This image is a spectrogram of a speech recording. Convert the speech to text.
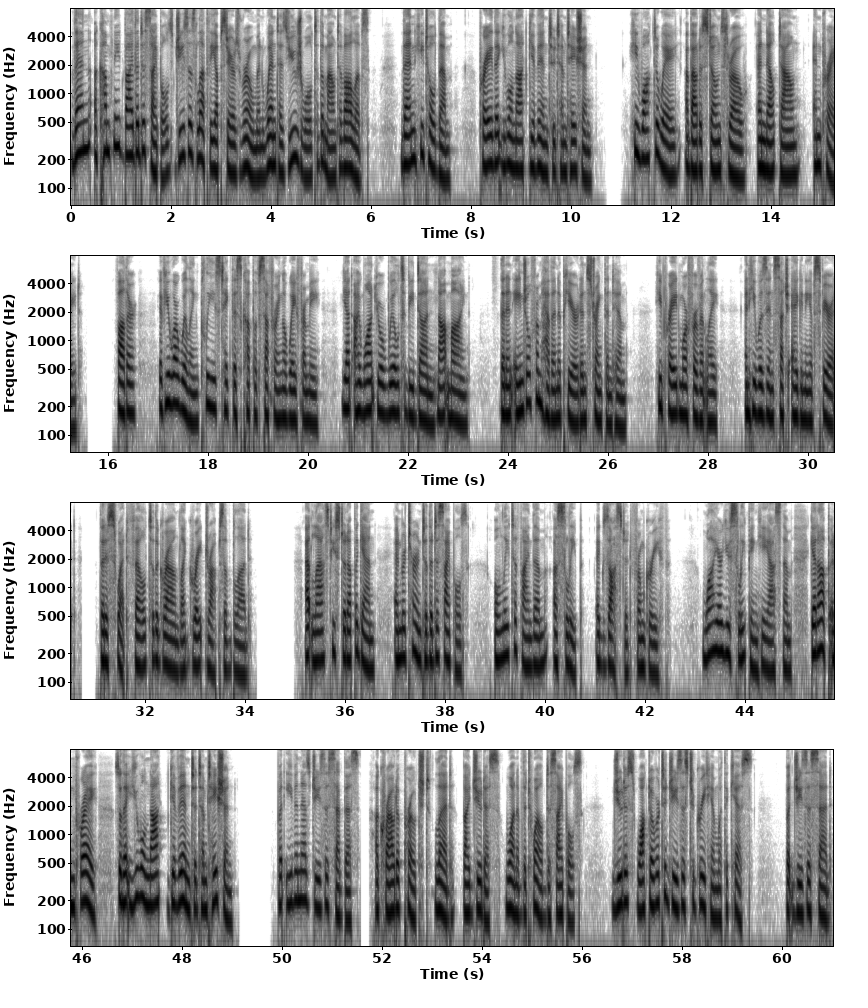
Then, accompanied by the disciples, Jesus left the upstairs room and went as usual to the Mount of Olives. Then he told them, Pray that you will not give in to temptation. He walked away about a stone's throw and knelt down and prayed. Father, if you are willing, please take this cup of suffering away from me. Yet I want your will to be done, not mine. Then an angel from heaven appeared and strengthened him. He prayed more fervently, and he was in such agony of spirit that his sweat fell to the ground like great drops of blood. At last he stood up again and returned to the disciples, only to find them asleep, exhausted from grief. Why are you sleeping? he asked them. Get up and pray, so that you will not give in to temptation. But even as Jesus said this, a crowd approached, led by Judas, one of the twelve disciples. Judas walked over to Jesus to greet him with a kiss. But Jesus said,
